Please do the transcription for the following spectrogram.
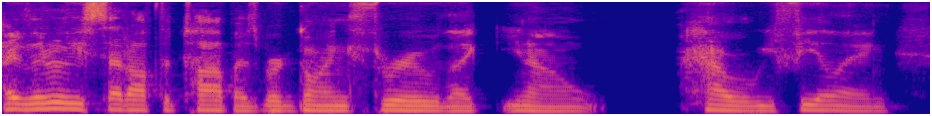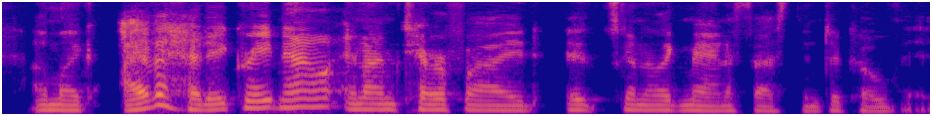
I literally said off the top as we're going through like you know how are we feeling. I'm like I have a headache right now, and I'm terrified it's gonna like manifest into COVID.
